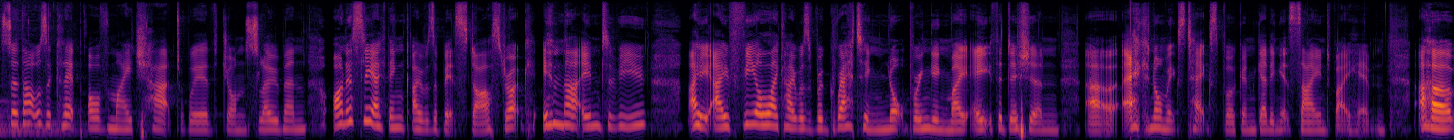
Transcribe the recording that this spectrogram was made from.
So that was a clip of my chat with John Sloman. Honestly, I think I was a bit starstruck in that interview. I, I feel like I was regretting not bringing my eighth edition uh, economics textbook and getting it signed by him. Uh,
